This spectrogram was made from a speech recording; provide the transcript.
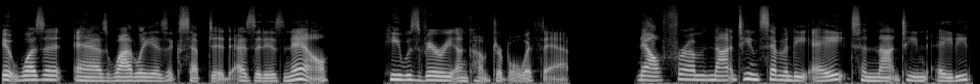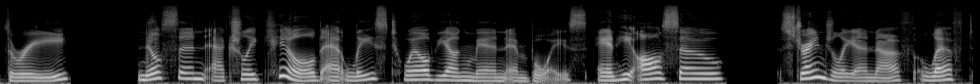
it wasn't as widely as accepted as it is now. He was very uncomfortable with that. Now, from 1978 to 1983, Nilsen actually killed at least 12 young men and boys. And he also, strangely enough, left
